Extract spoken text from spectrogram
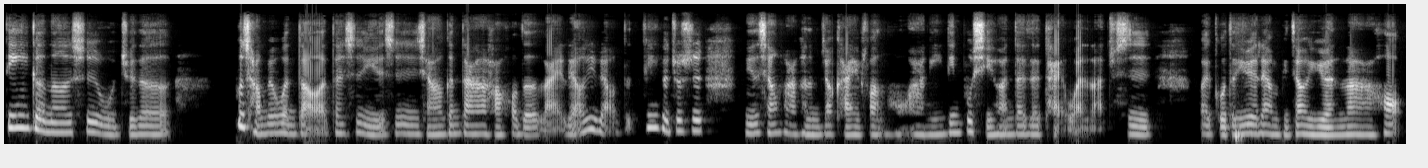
第一个呢是我觉得不常被问到啊，但是也是想要跟大家好好的来聊一聊的。第一个就是你的想法可能比较开放哦啊，你一定不喜欢待在台湾啦，就是外国的月亮比较圆啦。吼，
